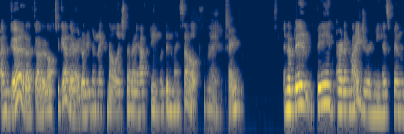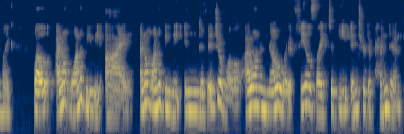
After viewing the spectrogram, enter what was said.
I'm good. I've got it all together. I don't even acknowledge that I have pain within myself Right. right? And a big, big part of my journey has been like, well, I don't want to be the I. I don't want to be the individual. I want to know what it feels like to be interdependent.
